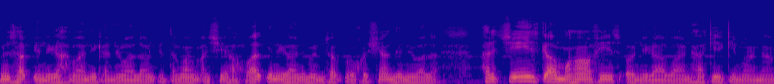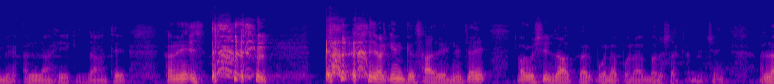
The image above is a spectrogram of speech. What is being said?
ان سب کی نگاہ بانی کرنے والا، ان کے تمام اچھے احوال کی نگاہ ان سب کو خوشیاں دینے والا۔ ہر چیز کا محافظ اور نگاہبان حقیقی معنی میں اللہ ہی کی ذات ہے۔ ہمیں اس یقین کے ساتھ رہنے چاہیے اور اسی ذات پر پورا پورا بھروسہ کرنا چاہیے۔ اللہ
